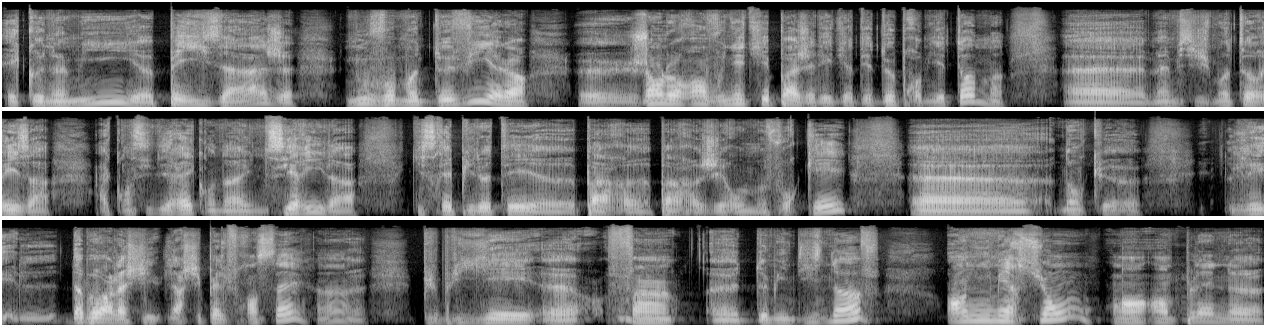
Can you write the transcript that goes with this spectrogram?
économie, euh, paysage, nouveaux modes de vie. Alors, euh, Jean-Laurent, vous n'étiez pas, j'allais dire, des deux premiers tomes, même si je m'autorise à, considérer qu'on a une série là qui serait pilotée par, par Jérôme Fourquet. donc, d'abord l'archipel français, hein, publié fin 2019 en immersion, en, pleine euh,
